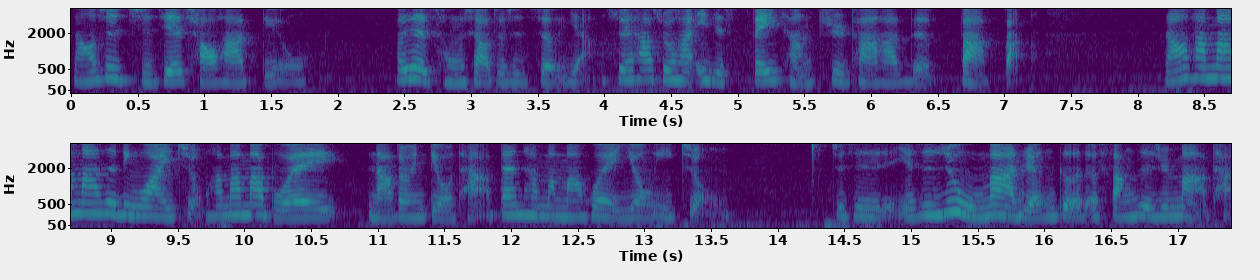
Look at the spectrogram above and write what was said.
然后是直接朝他丢，而且从小就是这样，所以他说他一直非常惧怕他的爸爸，然后他妈妈是另外一种，他妈妈不会拿东西丢他，但他妈妈会用一种。就是也是辱骂人格的方式去骂他，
